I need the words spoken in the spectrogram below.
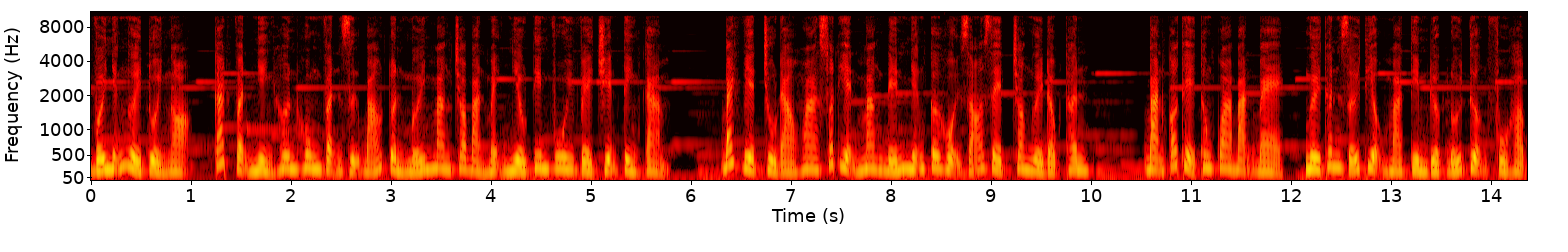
Với những người tuổi ngọ, cát vận nhìn hơn hung vận dự báo tuần mới mang cho bản mệnh nhiều tin vui về chuyện tình cảm. Bách Việt chủ đào hoa xuất hiện mang đến những cơ hội rõ rệt cho người độc thân. Bạn có thể thông qua bạn bè, người thân giới thiệu mà tìm được đối tượng phù hợp.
